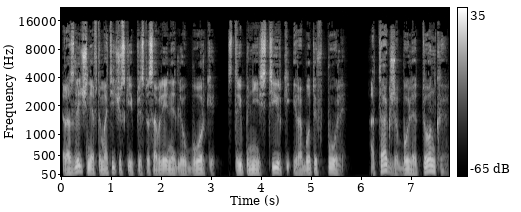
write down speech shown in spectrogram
различные автоматические приспособления для уборки, стрипни, стирки и работы в поле, а также более тонкая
